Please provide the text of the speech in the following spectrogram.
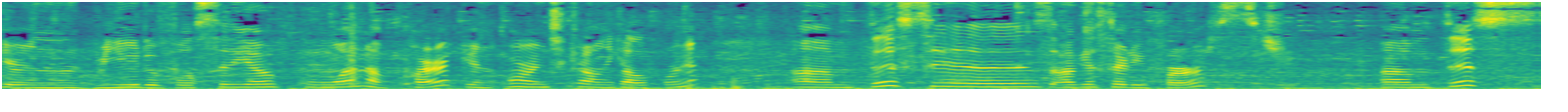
here in the beautiful city of Buena Park in Orange County, California. Um, this is August 31st. Um, this,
